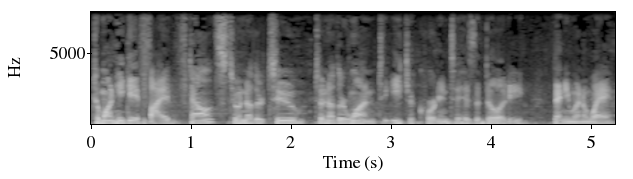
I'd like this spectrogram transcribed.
To one he gave five talents, to another two, to another one, to each according to his ability. Then he went away.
